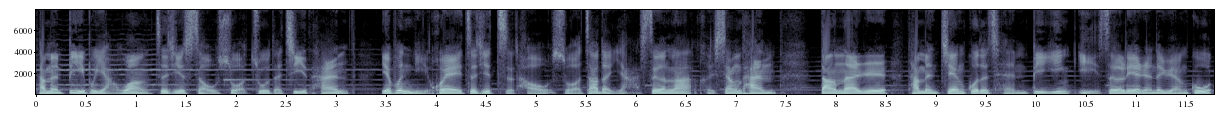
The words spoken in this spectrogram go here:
他们必不仰望自己手所铸的祭坛，也不理会自己指头所造的亚瑟拉和香坛。当那日，他们坚固的城必因以色列人的缘故，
